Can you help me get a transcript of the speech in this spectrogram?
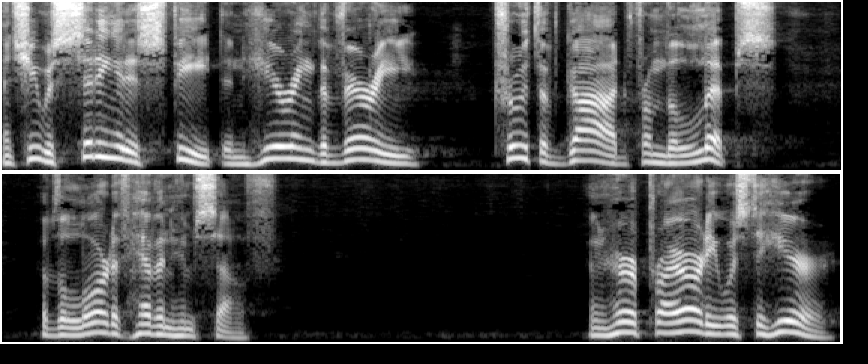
and she was sitting at his feet and hearing the very truth of God from the lips of the Lord of heaven himself. And her priority was to hear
